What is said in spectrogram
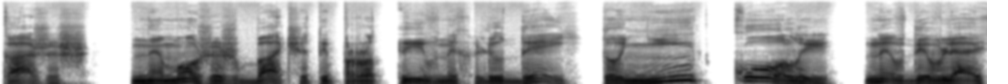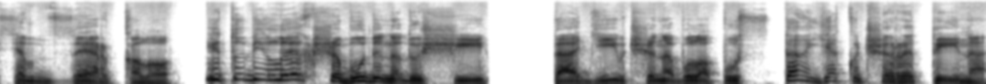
кажеш, не можеш бачити противних людей, то ніколи не вдивляйся в дзеркало, і тобі легше буде на душі. Та дівчина була пуста, як очеретина,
